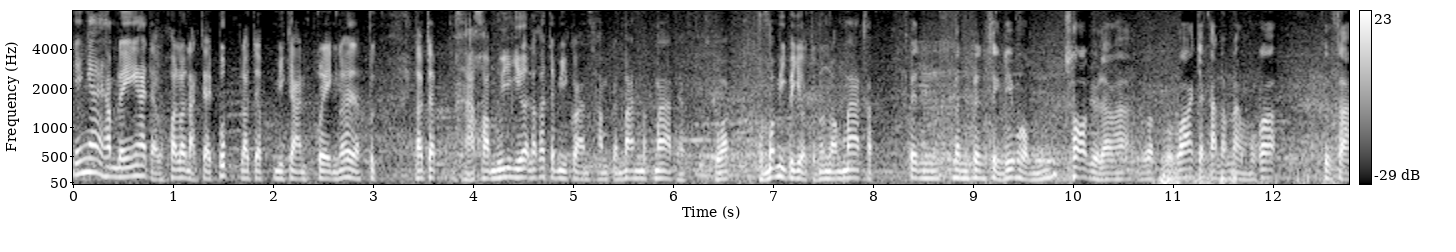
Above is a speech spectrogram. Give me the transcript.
ง่ายๆทำอะไรง่ายๆแต่พอเราหนักใจปุ๊บเราจะมีการเกรงแล้วจะฝึกเราจะหาความรู้เยอะๆแล้วก็จะมีการทำกันบ้านมากๆครับเพราะว่าผมว่ามีประโยชน์กับน้องๆมากครับเป็นมันเป็นสิ่งที่ผมชอบอยู่แล้วฮะว่าว่างจากการทำหนังผมก็ศึกษา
